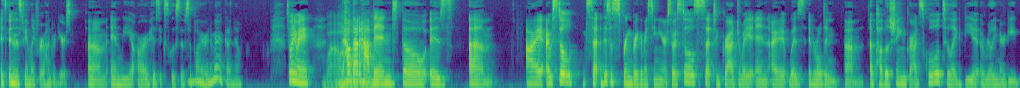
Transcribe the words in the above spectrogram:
It's been in this family for 100 years. Um, and we are his exclusive supplier in America now. So anyway, Wow. how that happened though is um, I I was still set. This was spring break of my senior year, so I was still set to graduate, and I was enrolled in um, a publishing grad school to like be a, a really nerdy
